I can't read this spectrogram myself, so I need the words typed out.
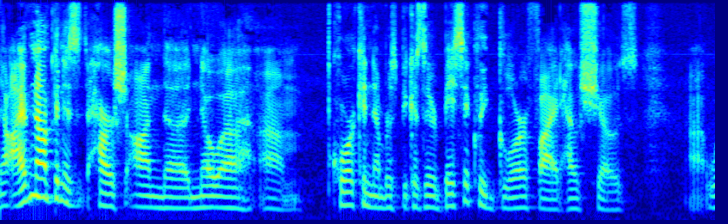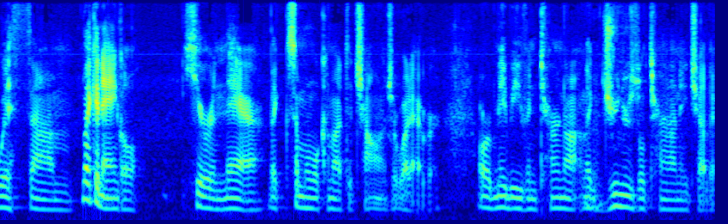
Now, I've not been as harsh on the Noah um, Korakuen numbers because they're basically glorified house shows uh, with um, like an angle here and there. Like someone will come out to challenge or whatever, or maybe even turn on, like juniors will turn on each other.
